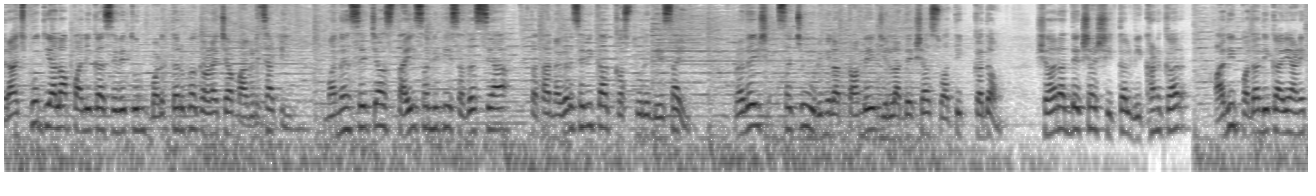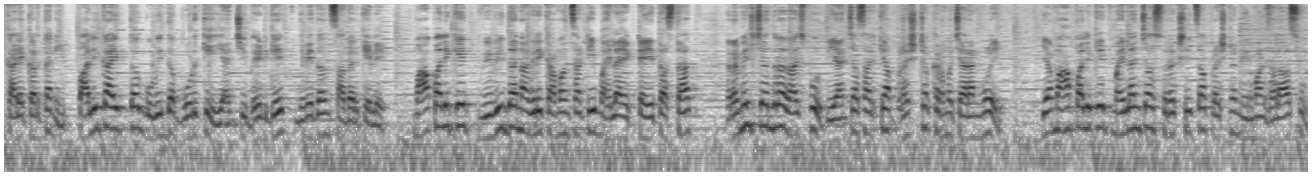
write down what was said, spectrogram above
राजपूत याला पालिका सेवेतून बडतर्फ करण्याच्या मागणीसाठी मनसेच्या स्थायी समिती सदस्या तथा नगरसेविका कस्तुरी देसाई प्रदेश सचिव उर्मिला तांबे जिल्हाध्यक्षा स्वाती कदम शहराध्यक्षा शीतल विखणकर आदी पदाधिकारी आणि कार्यकर्त्यांनी पालिका आयुक्त गोविंद बोडके यांची भेट घेत निवेदन सादर केले. महापालिकेत विविध नागरिक कामांसाठी महिला एकट्या येत असतात. रमेशचंद्र राजपूत यांच्यासारख्या भ्रष्ट कर्मचाऱ्यांमुळे या महापालिकेत महिलांच्या सुरक्षेचा प्रश्न निर्माण झाला असून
